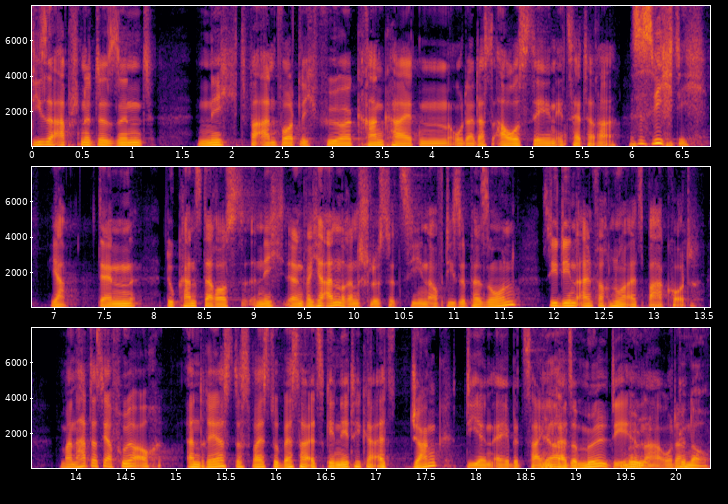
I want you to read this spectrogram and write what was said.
diese Abschnitte sind nicht verantwortlich für Krankheiten oder das Aussehen etc. Das ist wichtig. Ja, denn du kannst daraus nicht irgendwelche anderen Schlüsse ziehen auf diese Person. Sie dienen einfach nur als Barcode. Man hat das ja früher auch, Andreas, das weißt du besser als Genetiker, als Junk-DNA bezeichnet, ja, also Müll-DNA, Müll, oder? Genau.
